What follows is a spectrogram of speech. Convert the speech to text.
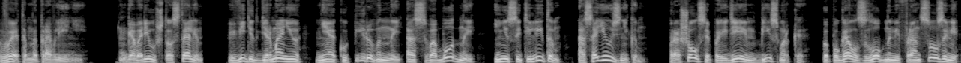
в этом направлении. Говорил, что Сталин видит Германию не оккупированной, а свободной, и не сателлитом, а союзником. Прошелся по идеям Бисмарка, попугал злобными французами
